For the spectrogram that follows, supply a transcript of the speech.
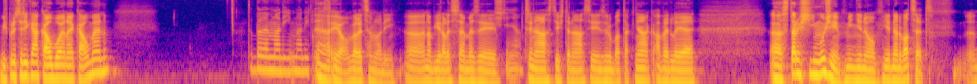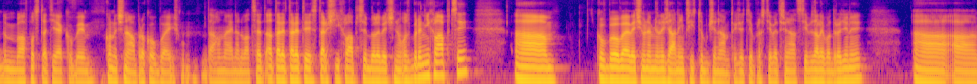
víš, proč se říká cowboy a ne cowman? To byly mladý, mladý kluci. Uh, jo, velice mladý. Uh, nabírali se mezi 13, 14, hmm. zhruba tak nějak a vedli je uh, starší muži, míněno 21. To byla v podstatě jakoby konečná pro kovboje, když mu táhl na 21. A tady, tady ty starší chlapci byli většinou ozbrojení chlapci a kovbojové většinou neměli žádný přístup k ženám, takže tě prostě ve 13 vzali od rodiny a, a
